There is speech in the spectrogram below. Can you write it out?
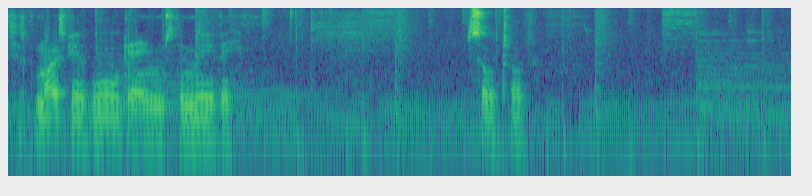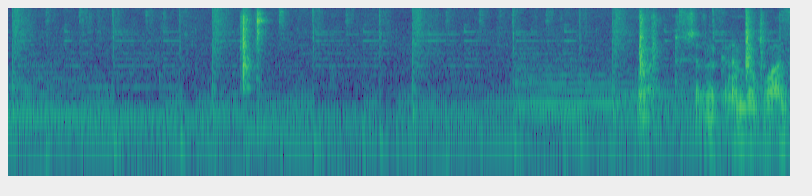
just reminds me of War Games, the movie, sort of. Number one.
